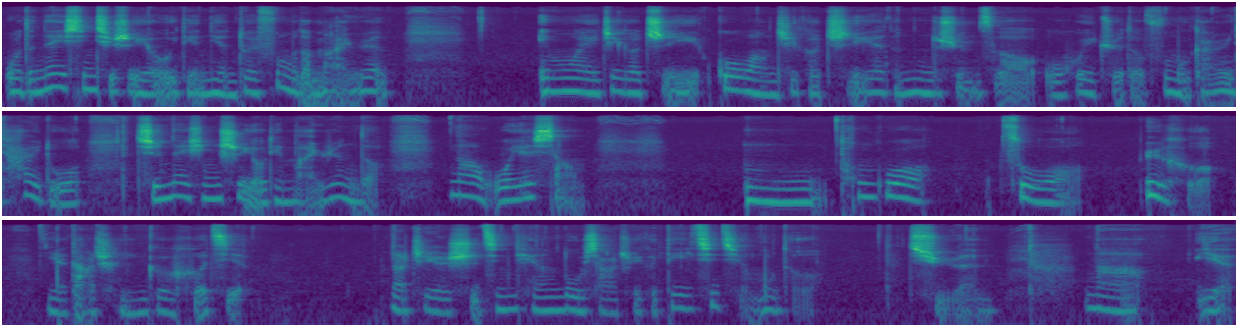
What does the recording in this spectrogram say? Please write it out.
我的内心其实也有一点点对父母的埋怨，因为这个职业过往这个职业等等的选择，我会觉得父母干预太多，其实内心是有点埋怨的。那我也想。嗯，通过做愈合，也达成一个和解。那这也是今天录下这个第一期节目的起源。那也，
